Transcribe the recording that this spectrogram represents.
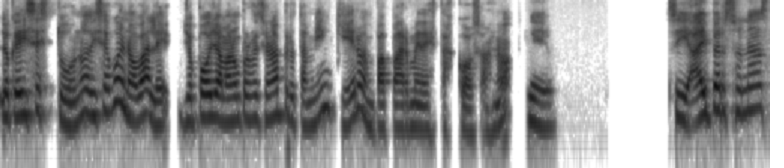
lo que dices tú, ¿no? Dices, bueno, vale, yo puedo llamar a un profesional, pero también quiero empaparme de estas cosas, ¿no? Sí. Sí, hay personas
